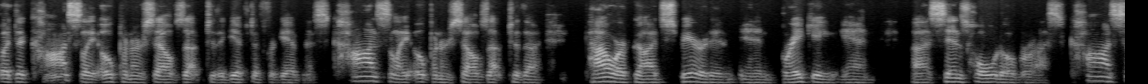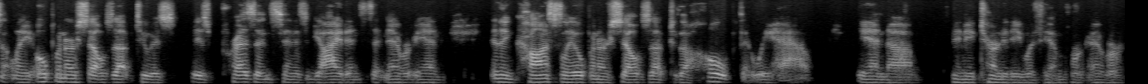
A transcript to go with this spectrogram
but to constantly open ourselves up to the gift of forgiveness, constantly open ourselves up to the power of God's Spirit in, in breaking and uh, sin's hold over us. Constantly open ourselves up to His His presence and His guidance that never end, and then constantly open ourselves up to the hope that we have in uh, in eternity with Him forever.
